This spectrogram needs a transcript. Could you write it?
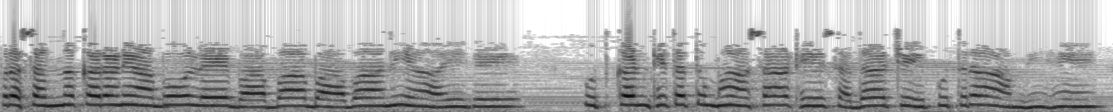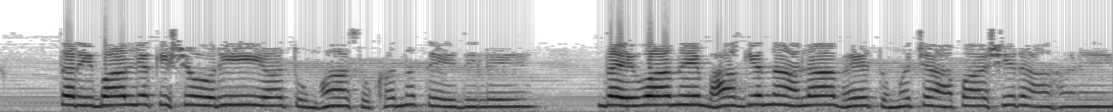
प्रसन्न करण्या बोले बाबा बाबानी आई गे उत्कंठित तुम्हासाठी सदाची पुत्र आम्ही हे. तरी बाल्य किशोरी तुम्हा सुखन ते दिले. दैवाने भाग्य ना लाभे तुमच्या पाशी राहणे.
